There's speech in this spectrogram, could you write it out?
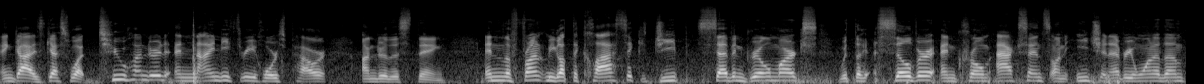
And guys, guess what? 293 horsepower under this thing. And in the front, we got the classic Jeep 7 grill marks with the silver and chrome accents on each and every one of them.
